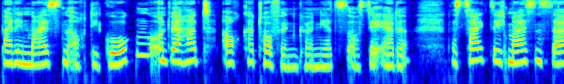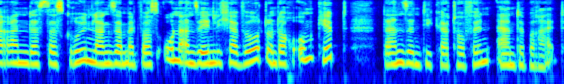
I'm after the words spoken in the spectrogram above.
bei den meisten auch die Gurken und wer hat, auch Kartoffeln können jetzt aus der Erde. Das zeigt sich meistens daran, dass das Grün langsam etwas unansehnlicher wird und auch umkippt. Dann sind die Kartoffeln erntebereit.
